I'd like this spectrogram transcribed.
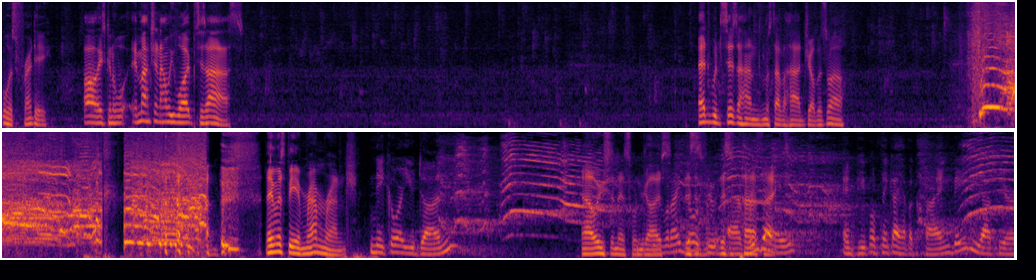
oh, it's Freddy. Oh, he's gonna. Imagine how he wipes his ass. Edward Scissorhands must have a hard job as well. They must be in Ram Ranch. Nico, are you done? Oh, we've seen this one, This guys. is This is this is perfect. day, and people think I have a crying baby up here.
